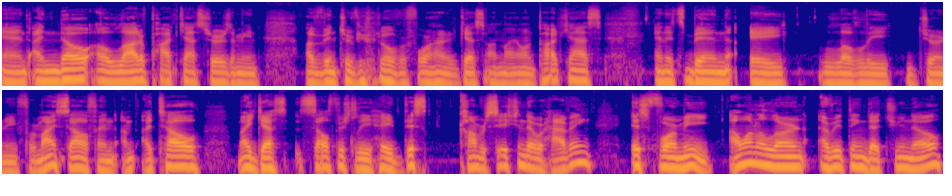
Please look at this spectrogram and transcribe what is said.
And I know a lot of podcasters. I mean, I've interviewed over 400 guests on my own podcast, and it's been a lovely journey for myself. And I tell my guests selfishly, hey, this conversation that we're having is for me. I want to learn everything that you know,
